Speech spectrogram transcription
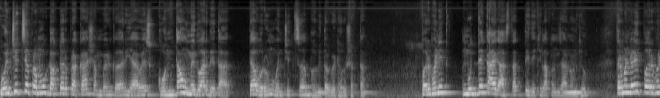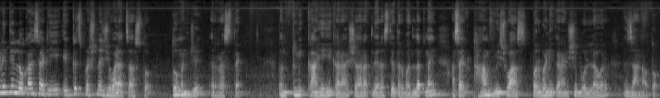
वंचितचे प्रमुख डॉक्टर प्रकाश आंबेडकर यावेळेस कोणता उमेदवार देतात त्यावरून वंचितचं भवितव्य ठरू शकतं? परभणीत मुद्दे काय गाजतात ते देखील आपण जाणून घेऊ. तर मंडळी परभणीतील लोकांसाठी एकच प्रश्न जिव्हाळ्याचा असतो. तो म्हणजे रस्ते. पण तुम्ही काहीही करा शहरातले रस्ते तर बदलत नाही असा एक ठाम विश्वास परभणीकरांशी बोलल्यावर जाणवतो.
